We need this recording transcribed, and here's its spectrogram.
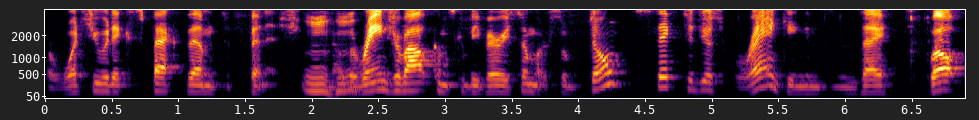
or what you would expect them to finish. Mm-hmm. You know, the mm-hmm. range of outcomes can be very similar. So don't stick to just rankings and say, well,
